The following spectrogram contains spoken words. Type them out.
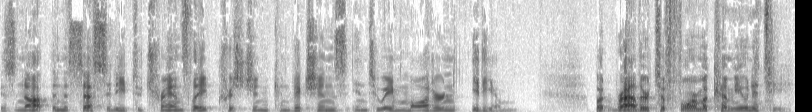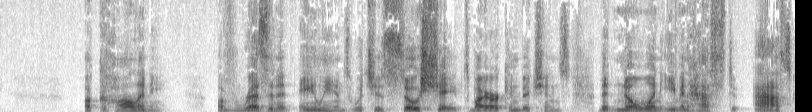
is not the necessity to translate Christian convictions into a modern idiom, but rather to form a community, a colony of resident aliens, which is so shaped by our convictions that no one even has to ask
